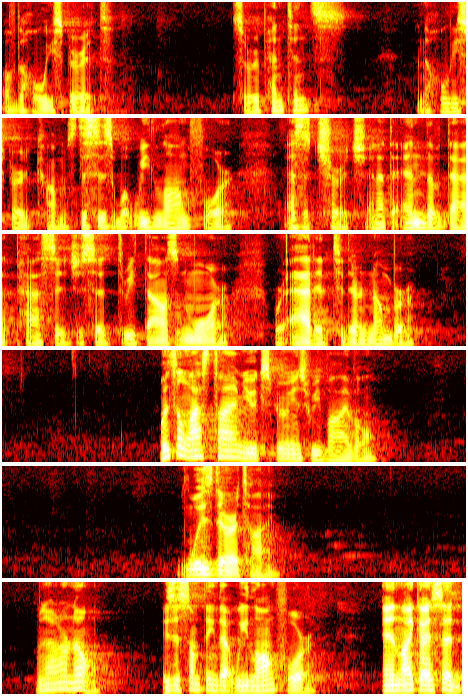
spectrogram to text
of the Holy Spirit. So, repentance and the Holy Spirit comes. This is what we long for as a church. And at the end of that passage, it said 3,000 more were added to their number. When's the last time you experienced revival? Was there a time? I, mean, I don't know. Is it something that we long for? And like I said,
